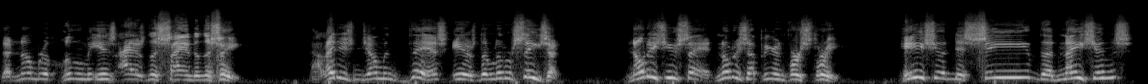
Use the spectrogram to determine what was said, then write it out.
the number of whom is as the sand of the sea. Now, ladies and gentlemen, this is the little season. Notice you said, notice up here in verse 3, he should deceive the nations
